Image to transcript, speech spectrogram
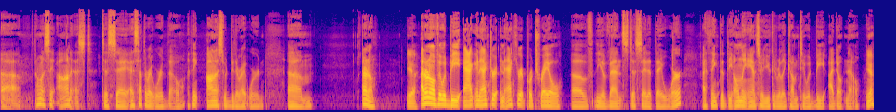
Uh, I don't want to say honest to say it's not the right word though. I think honest would be the right word. Um, I don't know. yeah I don't know if it would be ac- an accurate an accurate portrayal of the events to say that they were. I think that the only answer you could really come to would be I don't know. yeah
